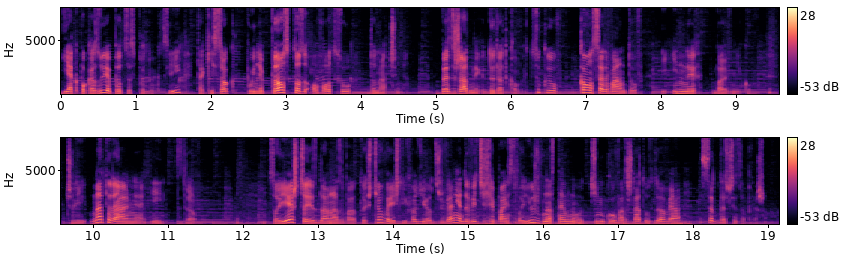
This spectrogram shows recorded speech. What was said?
Jak pokazuje proces produkcji, taki sok płynie prosto z owocu do naczynia, bez żadnych dodatkowych cukrów, konserwantów i innych barwników, czyli naturalnie i zdrowo. Co jeszcze jest dla nas wartościowe, jeśli chodzi o odżywianie, dowiecie się Państwo już w następnym odcinku Warsztatu Zdrowia. Serdecznie zapraszam.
